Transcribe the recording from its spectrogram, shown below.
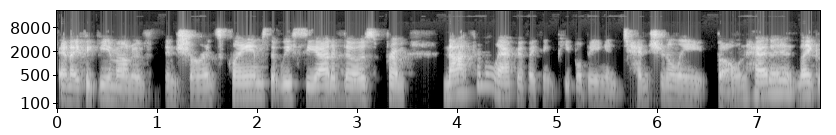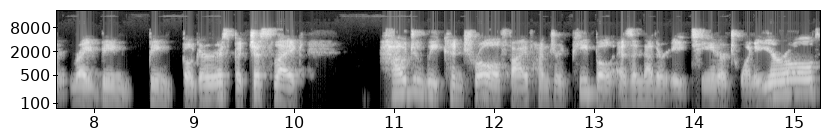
And I think the amount of insurance claims that we see out of those from not from a lack of I think people being intentionally boneheaded, like right being being boogers, but just like how do we control 500 people as another 18 or 20 year old?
